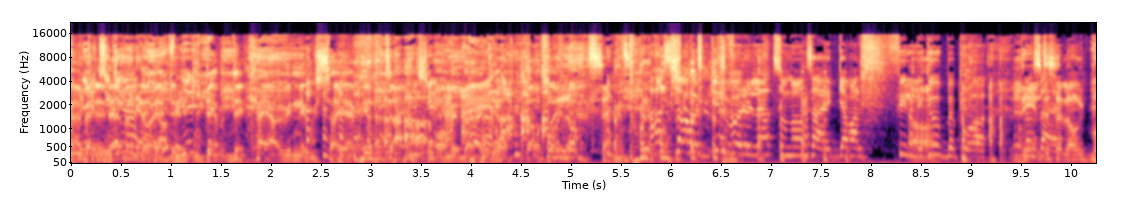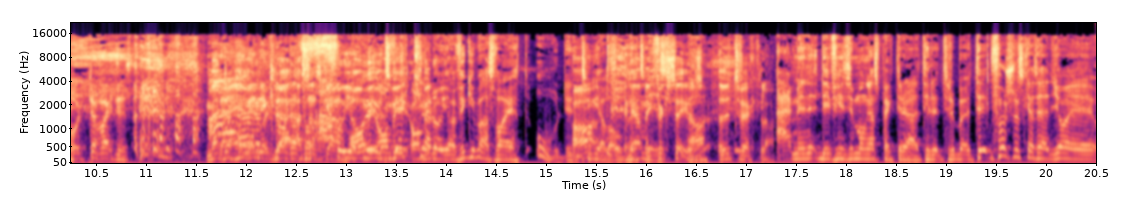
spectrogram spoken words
Ja, jag- det, det, det, det kan jag nog säga emot alltså, om vi börjar grotta och så. På något sätt. Alltså, gud vad du lät som någon så här gammal fyllegubbe på... Det är inte så långt borta faktiskt. Men det Nej, här men det är klart att hon ska- Får jag om vi- om vi- utveckla om vi- då? Jag fick ju bara svara ett ord. Det tycker jag var Henrik orättvist. Fexeus, Ja. utveckla. Nej, men det finns ju många aspekter i det här. Till, till, att börja- till, först så ska jag säga att jag är eh,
